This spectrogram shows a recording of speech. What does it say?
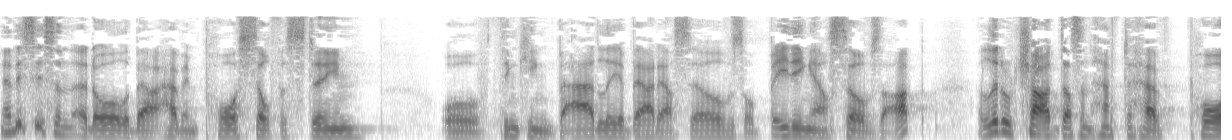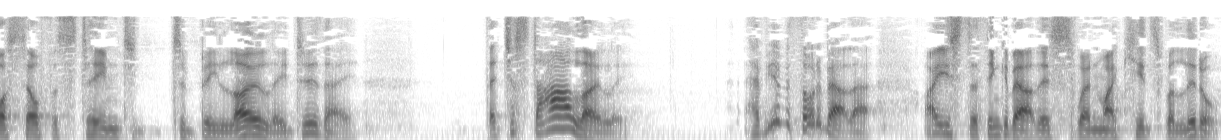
Now this isn't at all about having poor self-esteem or thinking badly about ourselves or beating ourselves up. A little child doesn't have to have poor self-esteem to, to be lowly, do they? They just are lowly. Have you ever thought about that? I used to think about this when my kids were little.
